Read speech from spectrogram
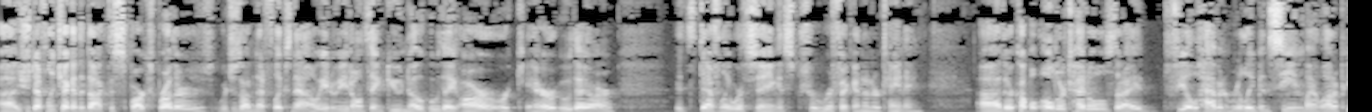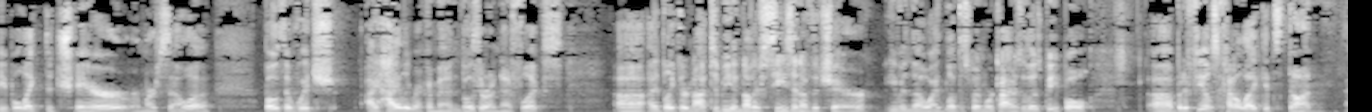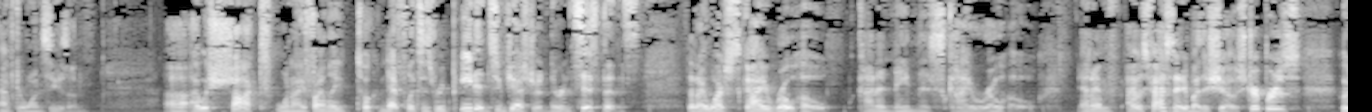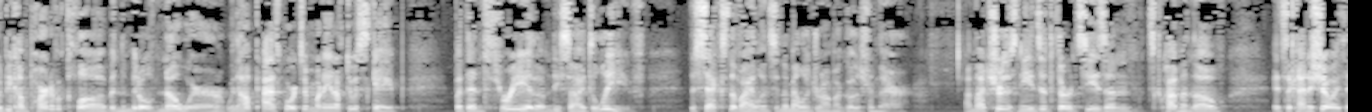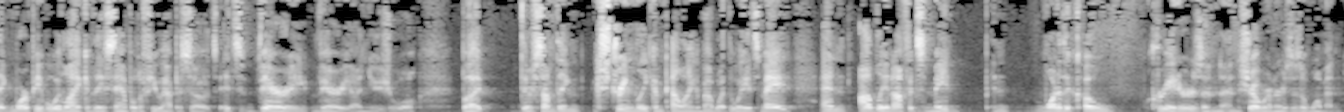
Uh, you should definitely check out the doc, The Sparks Brothers, which is on Netflix now, even if you don't think you know who they are or care who they are. It's definitely worth seeing. It's terrific and entertaining. Uh, there are a couple older titles that I feel haven't really been seen by a lot of people, like The Chair or Marcella, both of which I highly recommend. Both are on Netflix. Uh, I'd like there not to be another season of The Chair, even though I'd love to spend more time with those people. Uh, but it feels kind of like it's done after one season. Uh, I was shocked when I finally took Netflix's repeated suggestion, their insistence that I watch Sky Rojo. What kind of name is Sky Rojo? And I'm, I was fascinated by the show. Strippers who had become part of a club in the middle of nowhere without passports or money enough to escape, but then three of them decide to leave. The sex, the violence, and the melodrama goes from there. I'm not sure this needs a third season. It's coming though. It's the kind of show I think more people would like if they sampled a few episodes. It's very, very unusual but there's something extremely compelling about what the way it's made. And oddly enough, it's made in one of the co-creators and, and showrunners is a woman.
